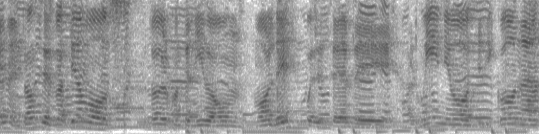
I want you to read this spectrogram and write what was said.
Bien, entonces vaciamos todo el contenido a un molde, puede ser de aluminio, silicona,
